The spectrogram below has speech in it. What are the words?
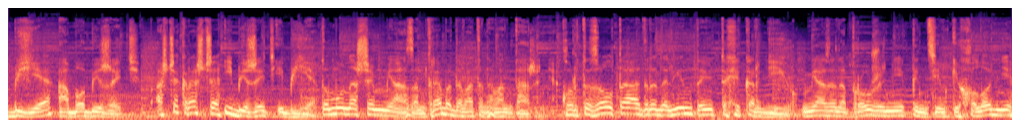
б'є або біжить, а ще краще і біжить, і б'є. Тому нашим м'язам треба давати навантаження. Кортизол та адреналін дають тахікардію. М'язи напружені, кінцівки холодні,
